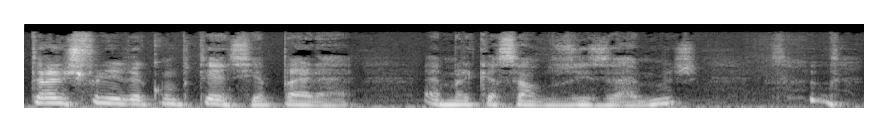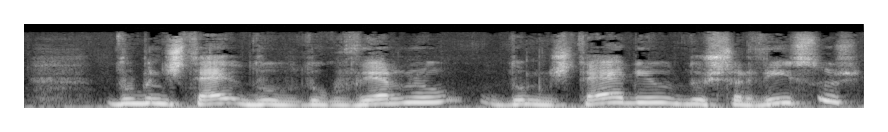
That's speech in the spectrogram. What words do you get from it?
transferir a competência para a marcação dos exames do Ministério, do, do Governo, do Ministério, dos serviços,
